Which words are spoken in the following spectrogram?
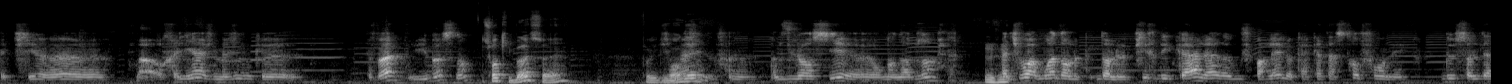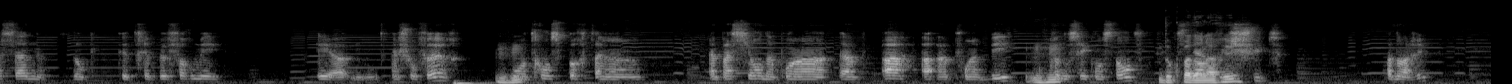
Et puis euh, bah, Aurélien, j'imagine que. Lui il bosse, non? Je crois qu'il bosse, ouais. Faut lui demander. Enfin, ambulancier, on en a besoin. Mhm. Bah, tu vois, moi, dans le, dans le pire des cas, là où je parlais, le cas catastrophe, on est deux soldats SAN, donc que très peu formés, et euh, un chauffeur, où Mhm. on transporte un, un patient d'un point A à un point B, Mhm. c'est constante. Donc pas dans la rue. chute. Pas dans la rue.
